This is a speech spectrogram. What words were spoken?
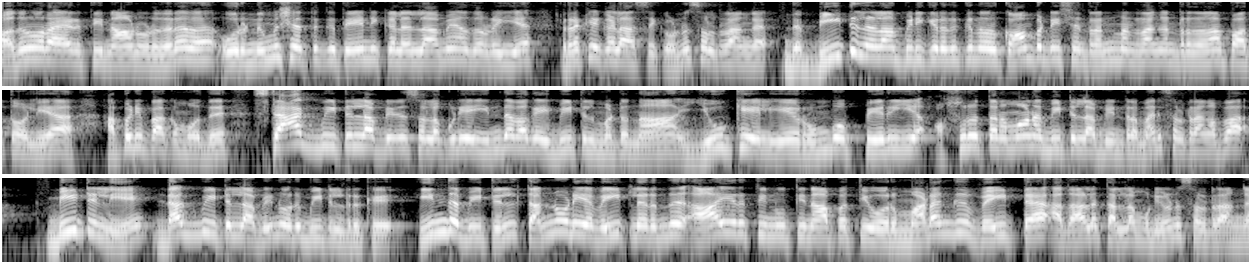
பதினோராயிரத்தி நானூறு தடவை ஒரு நிமிஷத்துக்கு தேனீக்கள் எல்லாமே அதோடைய ரெக்கைகளை அசைக்கும்னு சொல்கிறாங்க இந்த பீட்டில் எல்லாம் பிடிக்கிறதுக்குன்னு ஒரு காம்படிஷன் ரன் பண்ணுறாங்கன்றதெல்லாம் பார்த்தோம் இல்லையா? அப்படி பார்க்கும்போது ஸ்டாக் பீட்டில் அப்படின்னு சொல்லக்கூடிய இந்த வகை பீட்டில் மட்டும்தான் யூகேலேயே ரொம்ப பெரிய அசுரத்தனமான பீட்டில் அப்படின்ற மாதிரி சொல்றாங்கப்பா. பீட்டிலேயே டக் பீட்டில் அப்படின்னு ஒரு பீட்டில் இருக்கு. இந்த பீட்டில் தன்னுடைய வெயிட்ல இருந்து ஆயிரத்தி நூத்தி நாற்பத்தி ஒரு மடங்கு வெயிட்டை அதால தள்ள முடியும்னு சொல்றாங்க.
